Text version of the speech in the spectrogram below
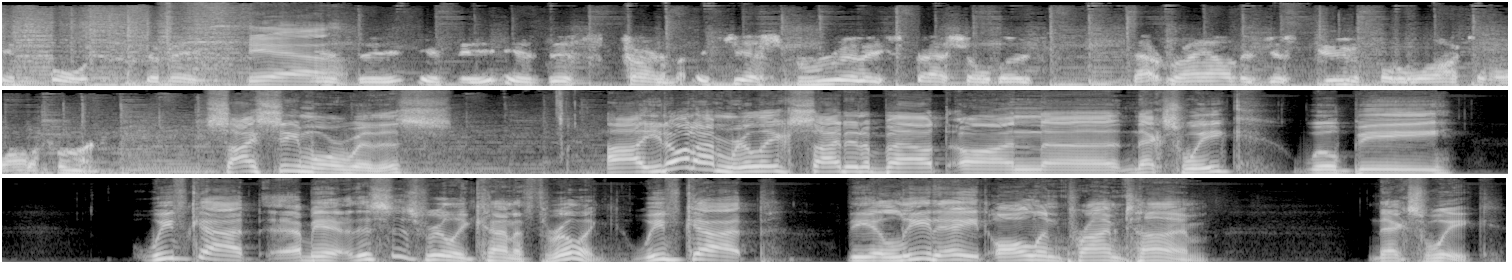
in sports to me Yeah. is, the, is, the, is this tournament. It's just really special. Those, that round is just beautiful to watch and a lot of fun. Cy Seymour with us. Uh, you know what I'm really excited about on uh, next week will be we've got. I mean, this is really kind of thrilling. We've got the Elite Eight all in prime time next week,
